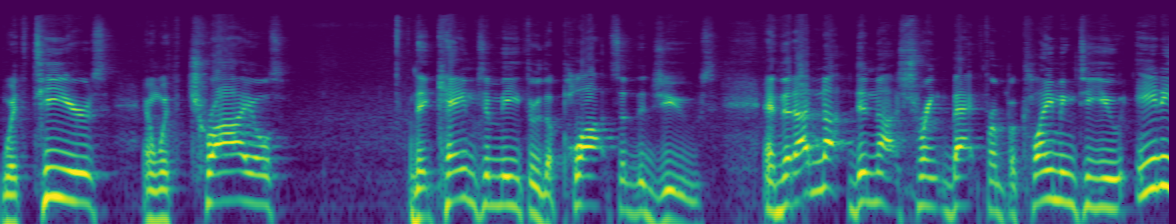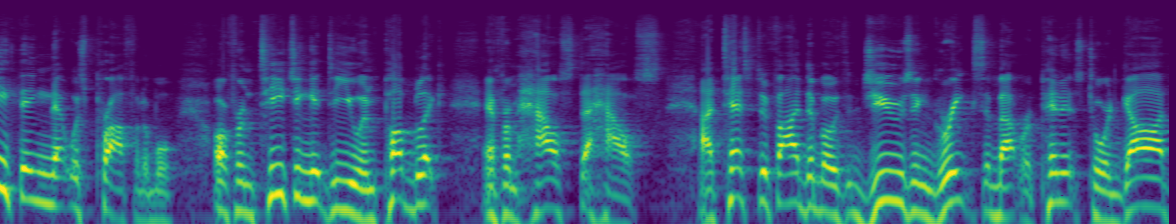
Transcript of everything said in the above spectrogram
with tears, and with trials that came to me through the plots of the Jews, and that I not, did not shrink back from proclaiming to you anything that was profitable, or from teaching it to you in public and from house to house. I testified to both Jews and Greeks about repentance toward God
